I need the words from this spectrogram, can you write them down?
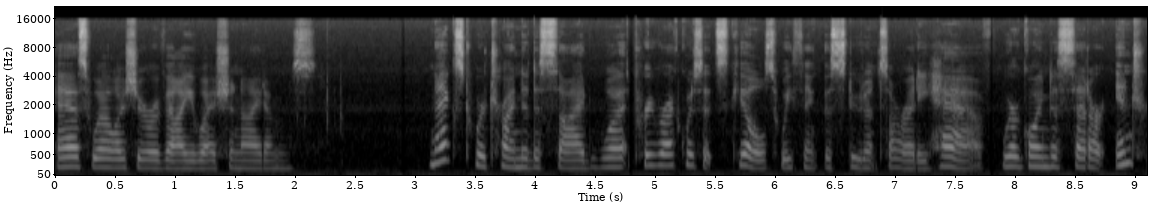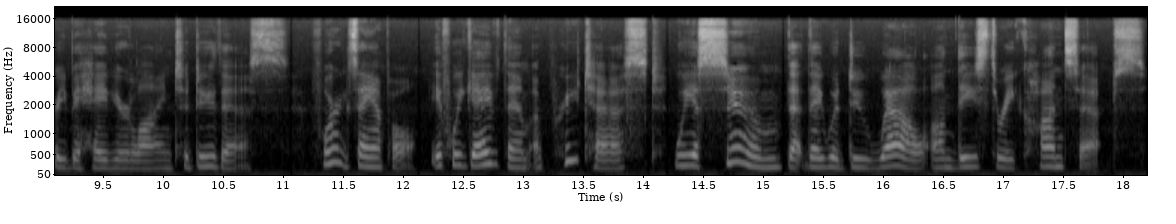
as well as your evaluation items. Next, we're trying to decide what prerequisite skills we think the students already have. We're going to set our entry behavior line to do this. For example, if we gave them a pretest, we assume that they would do well on these three concepts.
